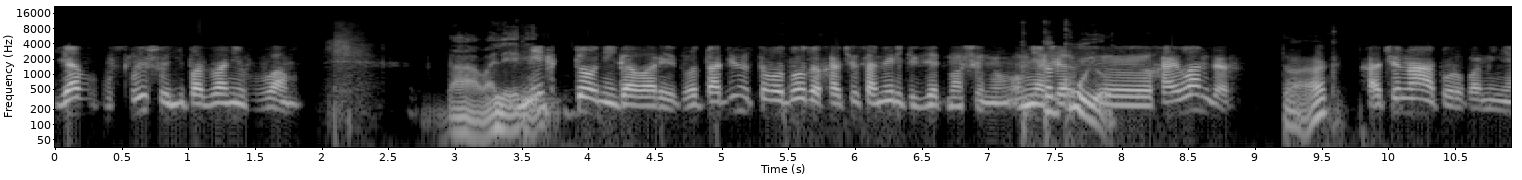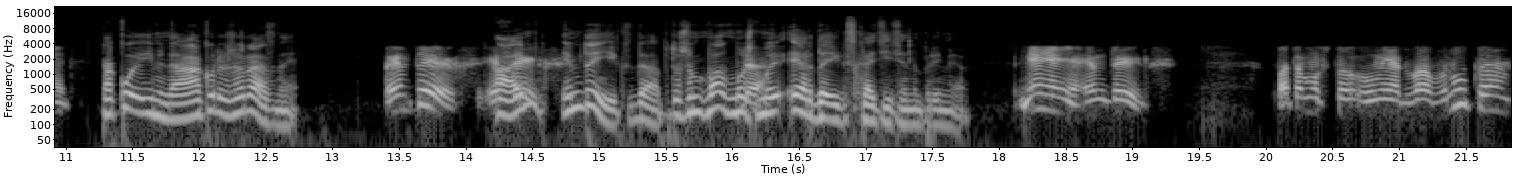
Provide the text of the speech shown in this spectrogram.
Я услышу, не позвонив вам. Да, Валерий. Никто не говорит. Вот 11 года хочу с Америки взять машину. У меня Какую? сейчас э, Хайландер. Так. Хочу на Акуру поменять. Какой именно? Акуры же разные. MDX. А, MDX, да. Потому что, может, да. вы RDX хотите, например. Не-не-не, MDX. Потому что у меня два внука,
